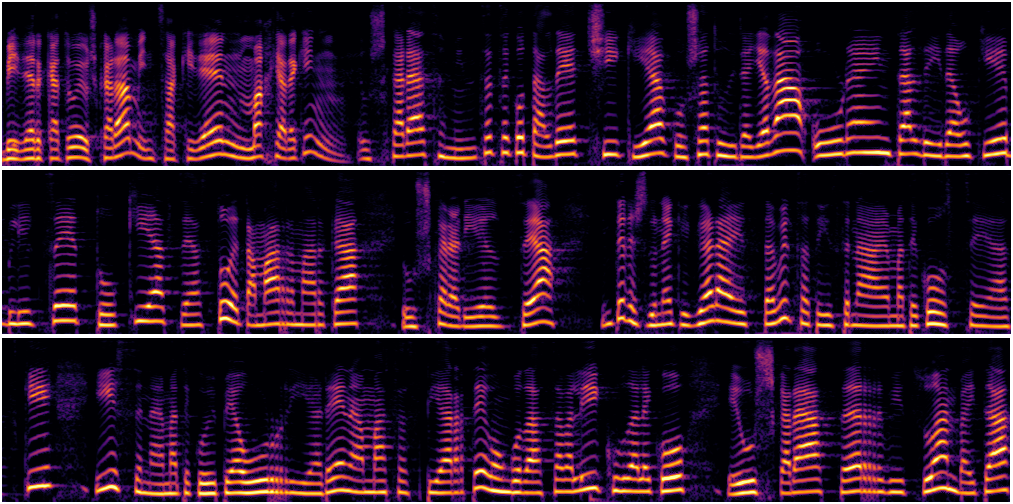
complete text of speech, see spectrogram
Biderkatu Euskara mintzakiden magiarekin. Euskaraz mintzatzeko talde txikiak osatu diraia da, orain talde idaukie biltze tokia zehaztu eta marmarka Euskarari heltzea. Interesdunek gara ez dabiltzate izena emateko zehazki, izena emateko ipea urriaren amazazpi arte gongo da zabalik udaleko Euskara zerbitzuan baita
